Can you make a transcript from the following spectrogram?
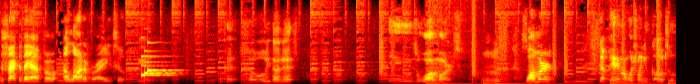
The fact that they have a, a lot of variety too. Yeah. Okay, so what we got next is Walmart. hmm Walmart. Depending on which one you go to,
